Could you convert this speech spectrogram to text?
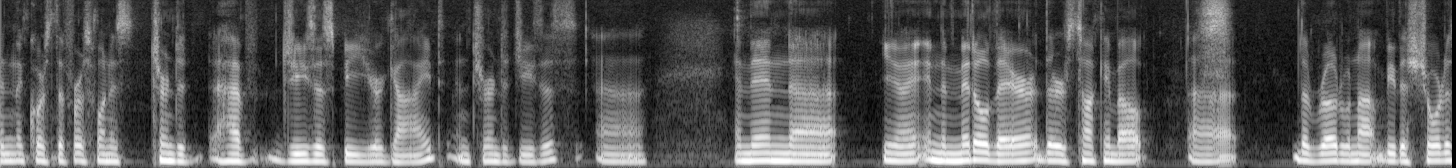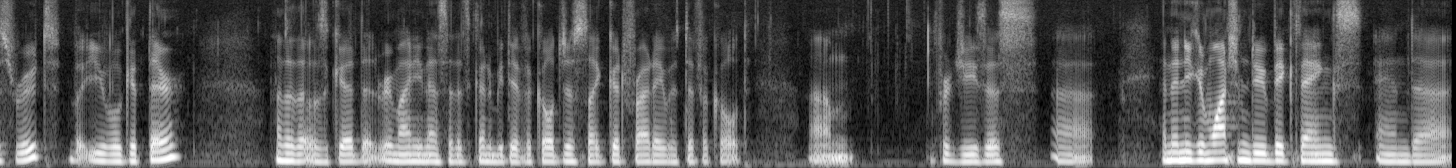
and of course, the first one is turn to have Jesus be your guide and turn to Jesus. Uh, and then, uh, you know, in the middle there, there's talking about uh, the road will not be the shortest route, but you will get there. I thought that was good, that reminding us that it's going to be difficult, just like Good Friday was difficult um, for Jesus. Uh, and then you can watch him do big things and uh,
